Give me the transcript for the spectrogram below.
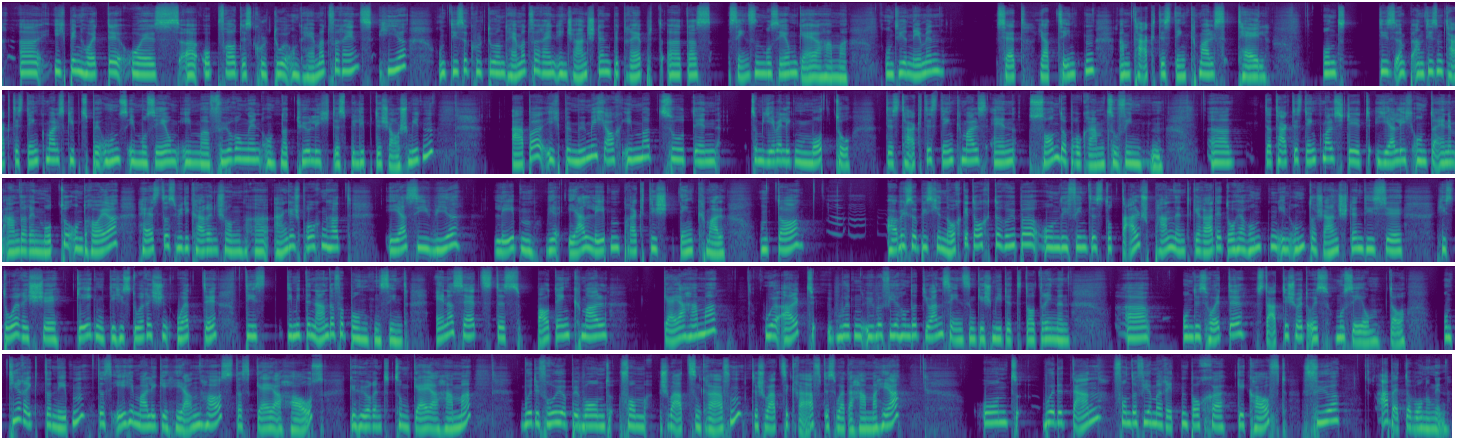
ich bin heute als äh, Obfrau des Kultur- und Heimatvereins hier und dieser Kultur- und Heimatverein in Scharnstein betreibt äh, das Sensenmuseum Geierhammer und wir nehmen seit Jahrzehnten am Tag des Denkmals teil. Und dies, an diesem Tag des Denkmals gibt es bei uns im Museum immer Führungen und natürlich das beliebte Schauschmieden. Aber ich bemühe mich auch immer zu den, zum jeweiligen Motto des Tag des Denkmals ein Sonderprogramm zu finden. Äh, der Tag des Denkmals steht jährlich unter einem anderen Motto und heuer heißt das, wie die Karin schon äh, angesprochen hat, er, sie, wir leben, wir erleben praktisch Denkmal. Und da habe ich so ein bisschen nachgedacht darüber und ich finde es total spannend, gerade da herunten in Unterschanstein, diese historische Gegend, die historischen Orte, die, die miteinander verbunden sind. Einerseits das Baudenkmal Geierhammer, uralt, wurden über 400 Jahre Sensen geschmiedet da drinnen äh, und ist heute statisch halt als Museum da. Und direkt daneben das ehemalige Herrenhaus, das Geierhaus, gehörend zum Geierhammer, wurde früher bewohnt vom schwarzen Grafen. Der schwarze Graf, das war der Hammerherr. Und wurde dann von der Firma Rettenbacher gekauft für Arbeiterwohnungen.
